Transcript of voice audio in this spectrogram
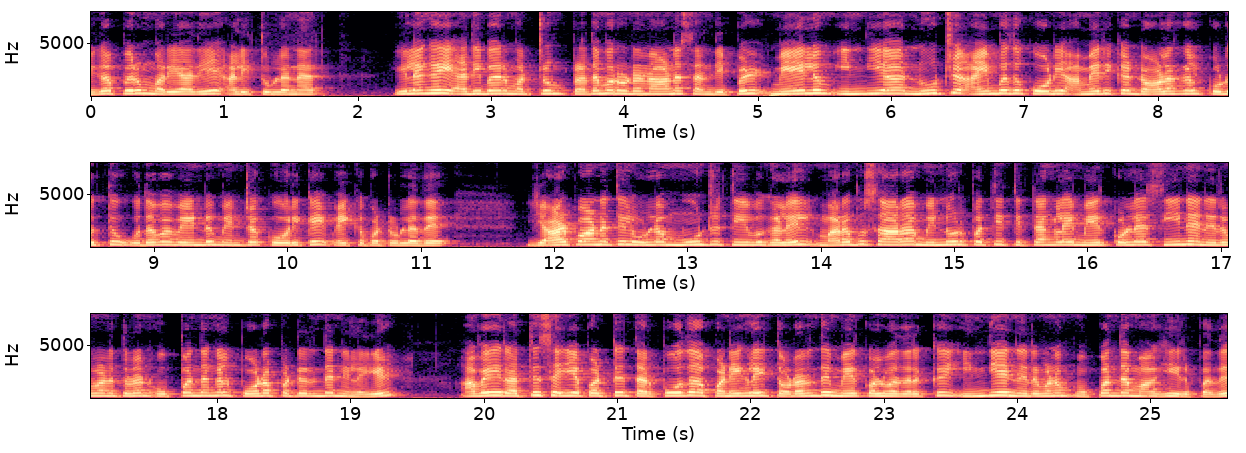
மிக பெரும் மரியாதையை அளித்துள்ளனர். இலங்கை அதிபர் மற்றும் பிரதமருடனான சந்திப்பில் மேலும் இந்தியா நூற்று ஐம்பது கோடி அமெரிக்க டாலர்கள் கொடுத்து உதவ வேண்டும் என்ற கோரிக்கை வைக்கப்பட்டுள்ளது. யாழ்ப்பாணத்தில் உள்ள மூன்று தீவுகளில் மரபுசாரா மின்னுற்பத்தி திட்டங்களை மேற்கொள்ள சீன நிறுவனத்துடன் ஒப்பந்தங்கள் போடப்பட்டிருந்த நிலையில் அவை ரத்து செய்யப்பட்டு தற்போது அப்பணிகளை தொடர்ந்து மேற்கொள்வதற்கு இந்திய நிறுவனம் ஒப்பந்தமாகியிருப்பது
